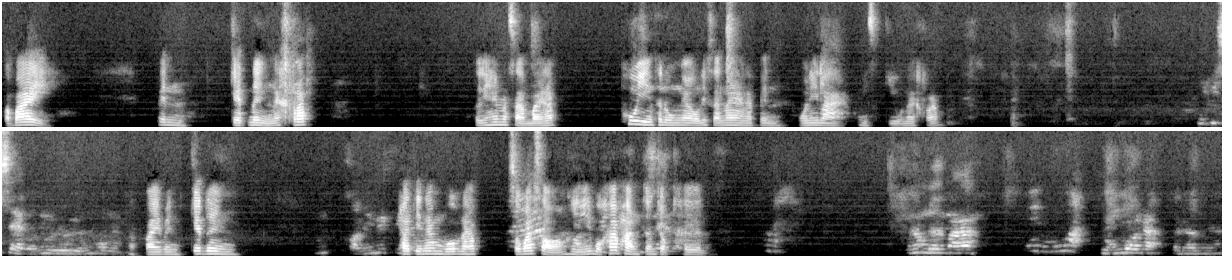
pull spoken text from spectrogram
ต่อไป เป็นเกรดหนึ่งนะครับ ตัวนี้ให้มาสามใบครับ ผู้ยิงธนูเงาลิซาน่านะเป็นวานิลามีสกิลนะครับนี่พิเศษเหรอนี่ดูอยู่ข้างบนนะต่อไปเป็นเกรดหนึ่งก่อนนี้ไม่พาตินัมวูฟนะครับโซบัสสองอย่างนี้บวกห้าพันจนจบเทิร์นไม่ต้องเดินมาอยู่ข้างบนอะจะเดินเลยนะ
